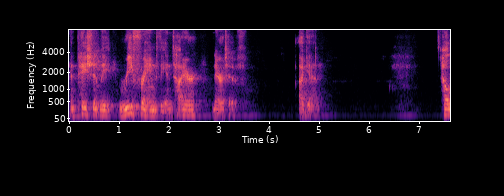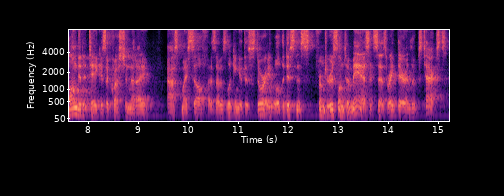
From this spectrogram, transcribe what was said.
and patiently reframed the entire narrative again. How long did it take is a question that I asked myself as I was looking at this story. Well, the distance from Jerusalem to Emmaus, it says right there in Luke's text,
